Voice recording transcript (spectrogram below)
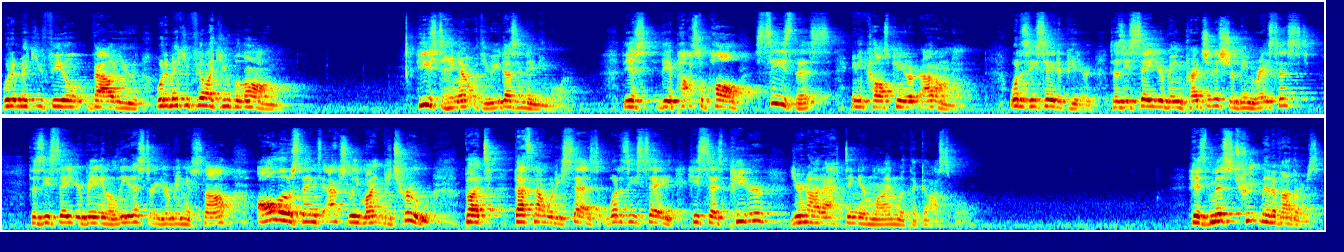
Would it make you feel valued? Would it make you feel like you belong? He used to hang out with you, he doesn't anymore. The, the Apostle Paul sees this and he calls Peter out on it. What does he say to Peter? Does he say you're being prejudiced, you're being racist? Does he say you're being an elitist or you're being a snob? All those things actually might be true, but that's not what he says. What does he say? He says, Peter, you're not acting in line with the gospel his mistreatment of others,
